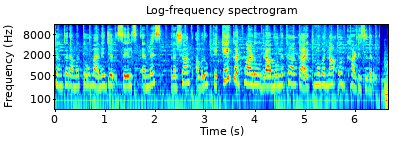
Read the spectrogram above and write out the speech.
ಶಂಕರ ಮತ್ತು ಮ್ಯಾನೇಜರ್ ಸೇಲ್ಸ್ ಎಂಎಸ್ ಪ್ರಶಾಂತ್ ಅವರು ಕೇಕ್ ಕಟ್ ಮಾಡುವುದರ ಮೂಲಕ ಕಾರ್ಯಕ್ರಮವನ್ನು ಉದ್ಘಾಟಿಸಿದರು.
